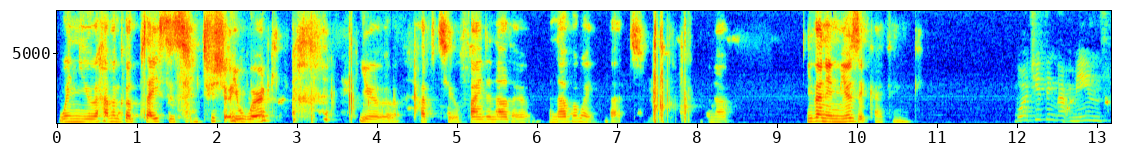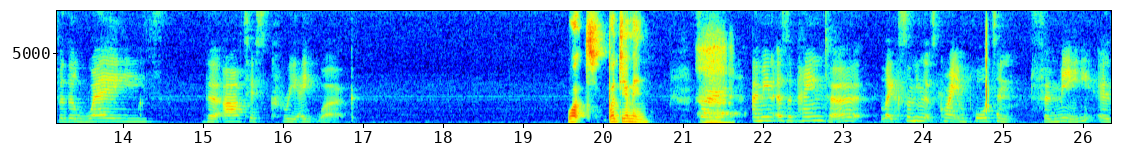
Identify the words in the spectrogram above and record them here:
when you haven't got places to show your work, you have to find another another way. But you know, even in music, I think. what do you think that means for the ways that artists create work What What do you mean? So, I mean, as a painter, like something that's quite important for me is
